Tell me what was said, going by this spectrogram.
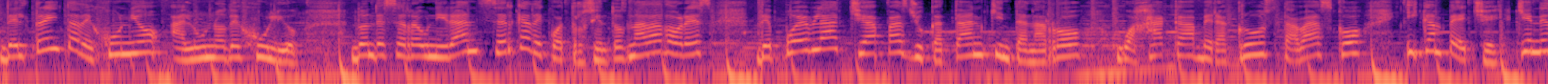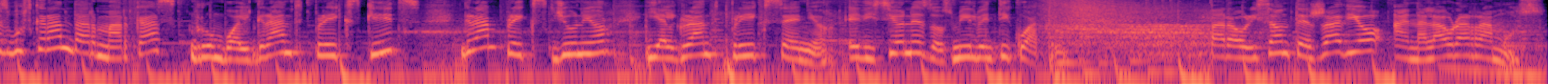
del 30 de junio al 1 de julio, donde se reunirán cerca de 400 nadadores de Puebla, Chiapas, Yucatán, Quintana Roo, Oaxaca, Veracruz, Tabasco y Campeche, quienes buscarán dar marcas rumbo al Grand Prix Kids, Grand Prix Junior y al Grand Prix Senior, ediciones 2024. Para Horizontes Radio, Ana Laura Ramos.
